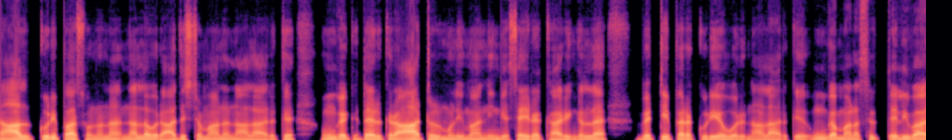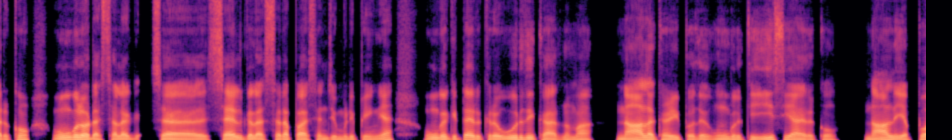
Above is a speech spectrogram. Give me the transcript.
நாள் குறிப்பாக சொன்னோன்னா நல்ல ஒரு அதிர்ஷ்டமான நாளாக இருக்குது உங்ககிட்ட இருக்கிற ஆற்றல் மூலிமா நீங்கள் செய்கிற காரியங்களில் வெற்றி பெறக்கூடிய ஒரு நாளாக இருக்குது உங்கள் மனசு தெளிவாக இருக்கும். உங்களோட செல செயல்களை சிறப்பாக செஞ்சு முடிப்பீங்க. உங்ககிட்ட இருக்கிற உறுதி காரணமாக நாளை கழிப்பது உங்களுக்கு ஈஸியாக இருக்கும். நாள் எப்போ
